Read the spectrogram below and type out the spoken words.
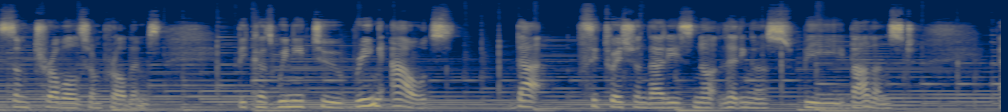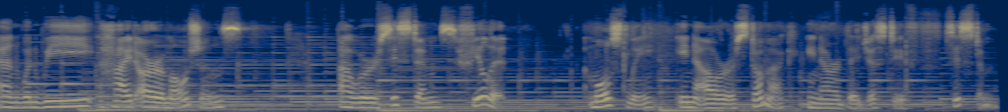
some troubles, some problems, because we need to bring out that situation that is not letting us be balanced. And when we hide our emotions, our systems feel it mostly in our stomach, in our digestive system.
